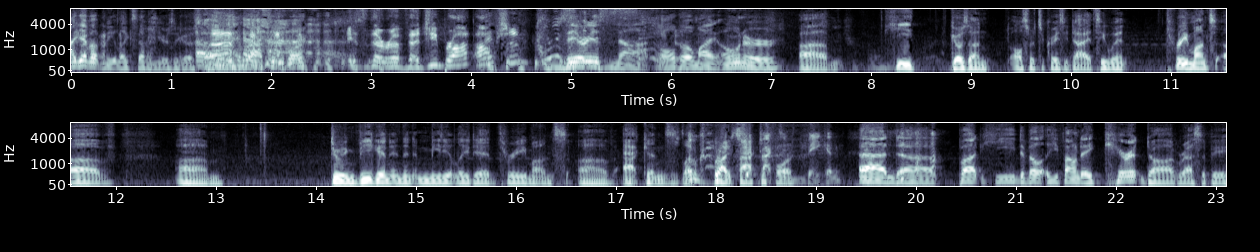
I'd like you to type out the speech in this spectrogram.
I gave up meat like seven years ago, so I don't make the brats anymore. Is there a veggie brat option? There is not. Although my owner, um, he goes on all sorts of crazy diets. He went three months of um, doing vegan, and then immediately did three months of Atkins, like Oh, right back to back forth. bacon. and uh, but he developed. He found a carrot dog recipe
